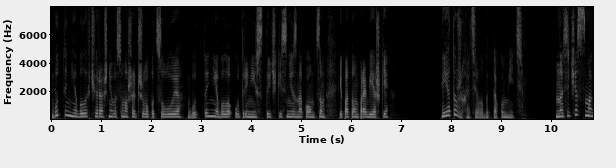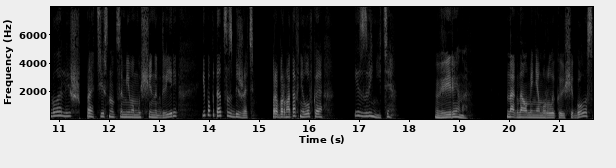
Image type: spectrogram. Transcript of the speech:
будто не было вчерашнего сумасшедшего поцелуя, будто не было утренней стычки с незнакомцем и потом пробежки. Я тоже хотела бы так уметь. Но сейчас смогла лишь протиснуться мимо мужчины к двери и попытаться сбежать, пробормотав неловкое «извините». «Верена», — нагнал меня мурлыкающий голос,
